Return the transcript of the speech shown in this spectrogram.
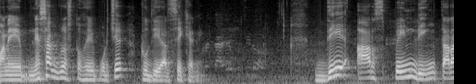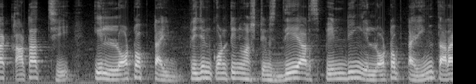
মানে নেশাগ্রস্ত হয়ে পড়ছে টু দে আর সেখানে। দে আর স্পেন্ডিং তারা কাটাচ্ছে a lot of time present continuous tense they are spending a lot of time তারা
